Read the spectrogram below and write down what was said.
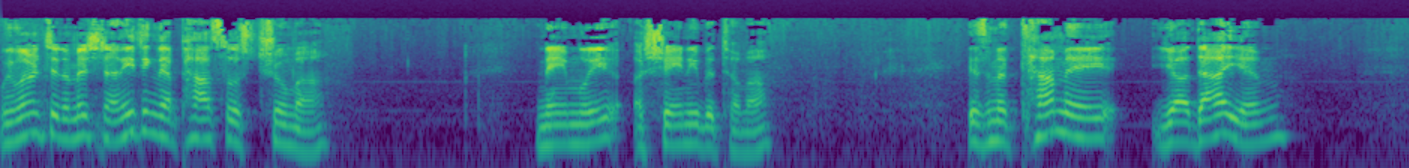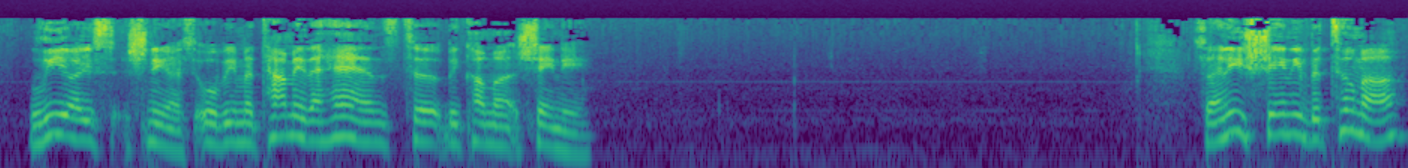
We learned in the Mishnah anything that passes truma, namely a sheni betuma, is metame yadayim liyos shniyos. It will be matame the hands to become a sheni. So any sheni betuma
